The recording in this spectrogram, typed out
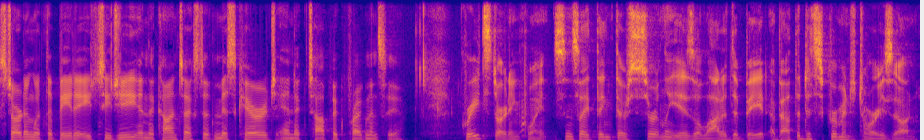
starting with the beta HCG in the context of miscarriage and ectopic pregnancy. Great starting point, since I think there certainly is a lot of debate about the discriminatory zone.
